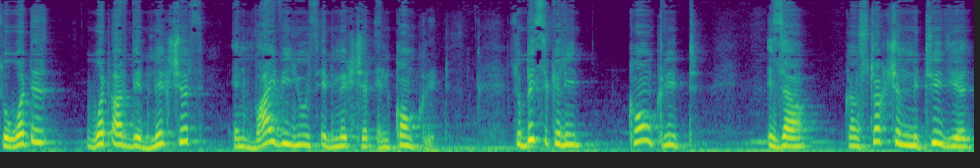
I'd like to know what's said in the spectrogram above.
So what is what are the admixtures and why we use admixture in concrete? So basically, concrete is a construction material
